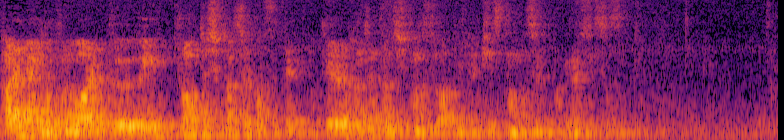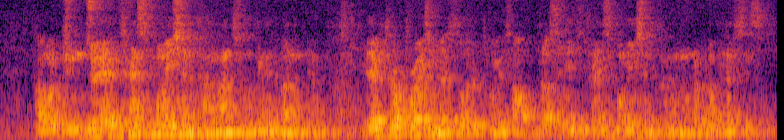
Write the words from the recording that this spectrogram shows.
발현량이 높은 ORF의 프로모터 시퀀스를 봤을 때 박테리얼 컨센서스 시퀀스와 비슷한 것을 확인할 수 있었습니다. 다음으로 균주의 트랜스포메이션 가능한지 확인해 봤는데요. 일렉트로포레이션 메소드를 통해서 플라스미드 트랜스포메이션 가능한 걸 확인할 수 이제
